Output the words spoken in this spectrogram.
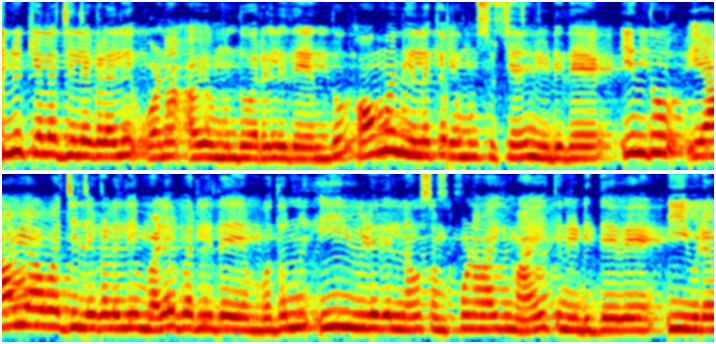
ಇನ್ನು ಕೆಲ ಜಿಲ್ಲೆಗಳಲ್ಲಿ ಒಣ ಹವೆ ಮುಂದುವರೆಯಲಿದೆ ಎಂದು ಹವಾಮಾನ ಇಲಾಖೆ ಮುನ್ಸೂಚನೆ ನೀಡಿದೆ. ಇಂದು ಯಾವ ಯಾವ ಜಿಲ್ಲೆಗಳಲ್ಲಿ ಮಳೆ ಬರಲಿದೆ ಎಂಬುದನ್ನು ಈ ವಿಡಿಯೋದಲ್ಲಿ ನಾವು ಸಂಪೂರ್ಣವಾಗಿ ಮಾಹಿತಿ ನೀಡಿದ್ದೇವೆ. ಈ ವಿಡಿಯೋ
